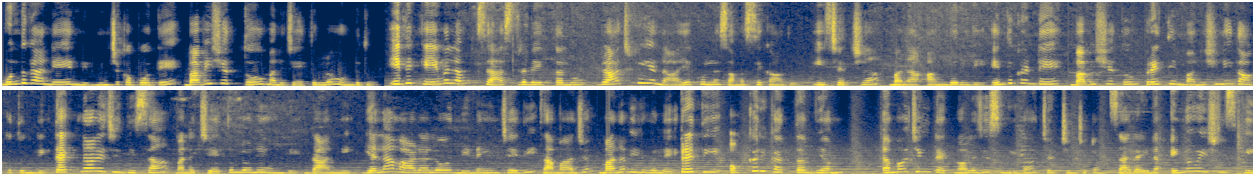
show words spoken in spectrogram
ముందుగానే నిర్మించకపోతే భవిష్యత్తు మన చేతుల్లో ఉండదు. ఇది కేవలం శాస్త్రవేత్తలు రాజకీయ నాయకుల సమస్య కాదు. ఈ చర్చ మన అందరిది. ఎందుకంటే భవిష్యత్తు ప్రతి మనిషిని తాకుతుంది. టెక్నాలజీ దిశ మన చేతుల్లోనే ఉంది. దాన్ని ఎలా వాడాలో నిర్ణయించేది సమాజం మన విలువలే. ప్రతి ఒక్కరి కర్తవ్యం ఎమర్జింగ్ టెక్నాలజీస్ మీద చర్చించటం సరైన ఇన్నోవేషన్స్కి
